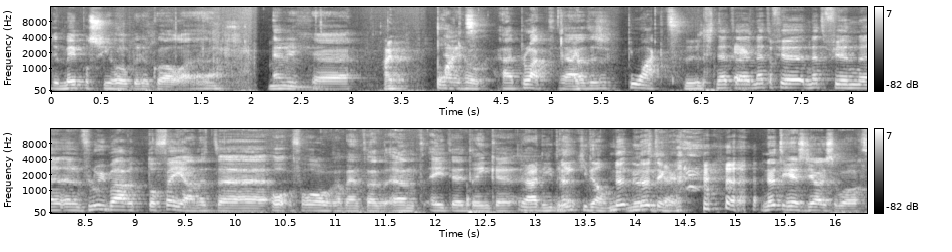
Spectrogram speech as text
De maple siroop is ook wel uh, mm. erg. Hij plakt. Erg hoog. Hij plakt. Ja, Hij dat is, plakt. Het is net, net of je, net of je een, een vloeibare toffee aan het verorberen bent. Aan, aan, het eten, drinken. Ja, die drink je dan. Nut, nuttige. nuttig is het juiste woord.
